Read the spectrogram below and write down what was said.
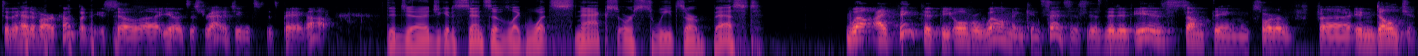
to the head of our company. So uh, you know, it's a strategy that's that's paying off. Did you, did you get a sense of like what snacks or sweets are best? Well, I think that the overwhelming consensus is that it is something sort of uh, indulgent,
